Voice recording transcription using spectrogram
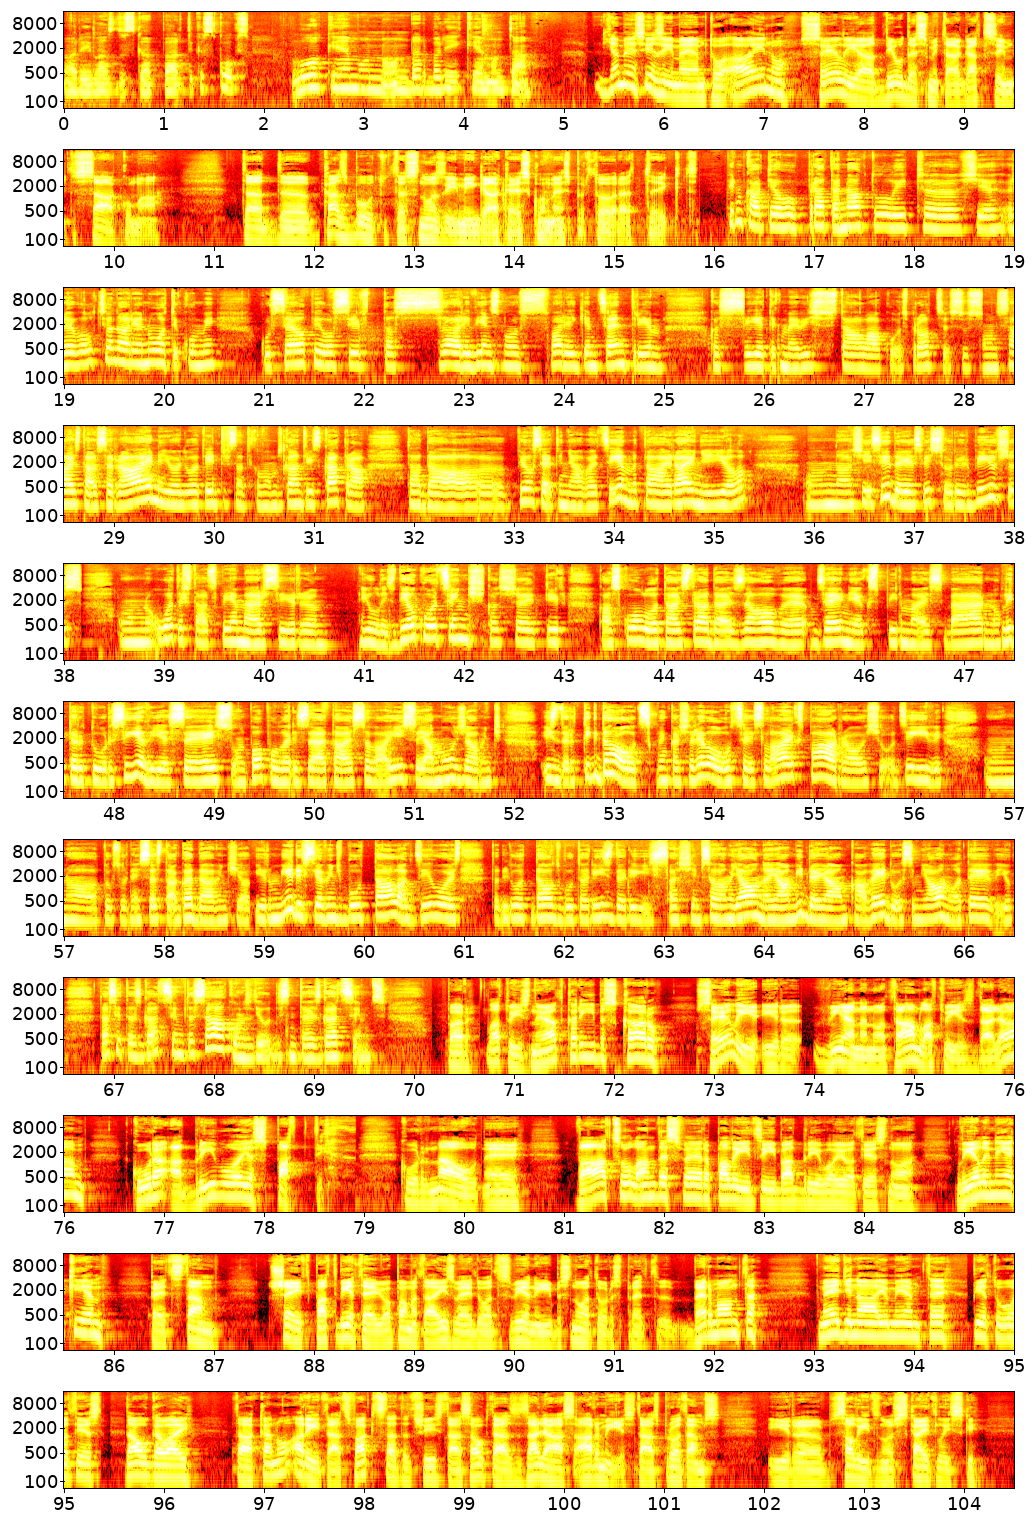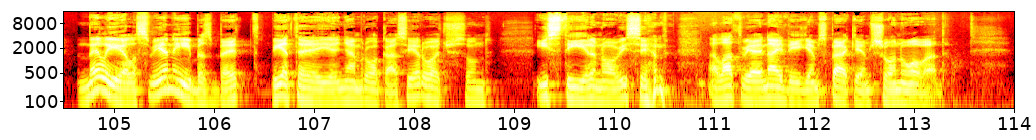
arī lasdas kā pārtikas koks, lokiem un, un darbarīkiem un tā. Ja mēs iezīmējam to ainu sēlijā 20. gadsimta sākumā, tad eh, kas būtu tas nozīmīgākais, ko mēs par to varētu teikt? Pirmkārt, jau prātā nāk tūlīt eh, šie revolucionārie notikumi, kur Sēlpils ir tas arī viens no svarīgiem centriem, kas ietekmē visus tālākos procesus un saistās ar Raini, jo ļoti interesanti, ka mums gandrīz katrā tādā pilsētiņā vai ciematā ir Raņa iela. Un šīs idejas visur ir bijušas, un otrs tāds piemērs ir Jūlijas Dievkociņš, kas šeit ir kā skolotājs strādājis Zalvē, dzēnieks, pirmais bērnu literatūras ieviesējs un popularizētājs savā īsajā mūžā. Viņš izdara tik daudz, ka vienkārši revolūcijas laiks pārrauj šo dzīvi. Un uh, 1906. gadā viņš jau ir miris. Ja viņš būtu tālāk dzīvojis, tad ļoti daudz būtu arī izdarījis ar šīm savām jaunajām idejām, kā veidosim jauno tēviju. Tas ir tas gadsimta sākums, 20. gadsimts par Latvijas neatkarības karu. Sēlija ir viena no tām Latvijas daļām, kura atbrīvojas pati, kur nav ne vācu landesfēra palīdzība atbrīvojoties no lieliniekiem, pēc tam šeit pat vietējo pamatā izveidotas vienības noturas pret Bermonta mēģinājumiem te pietuvoties Daugavai. Tā kā nu, arī tāds fakts, tātad šīs tās augtās zaļās armijas, tās, protams, ir eh, salīdzinoši skaitliski nelielas vienības, bet vietējie ņem rokās ieročus un iztīra no visiem Latvijai naidīgiem spēkiem šo novadu.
